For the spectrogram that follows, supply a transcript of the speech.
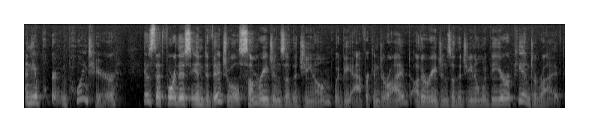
And the important point here is that for this individual, some regions of the genome would be African-derived, other regions of the genome would be European-derived.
